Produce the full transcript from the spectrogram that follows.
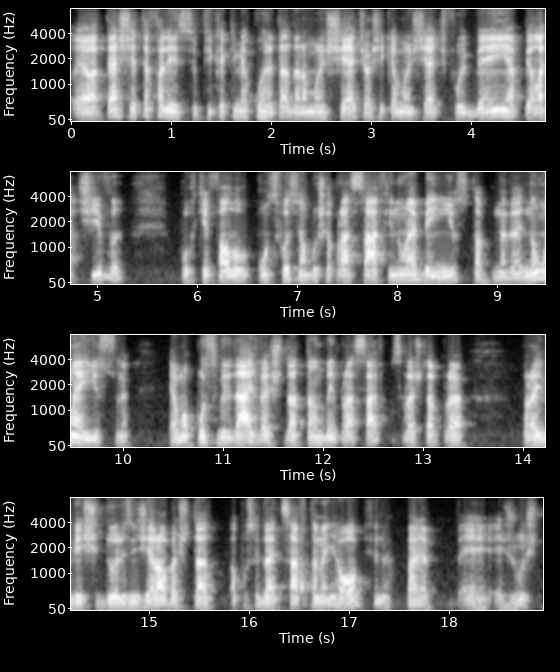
Eu até achei, até falei isso. Fica aqui minha cornetada na manchete. Eu achei que a manchete foi bem apelativa, porque falou como se fosse uma busca para a SAF. E não é bem isso, tá? Na verdade, não é isso, né? É uma possibilidade. Vai estudar também para a SAF, você vai estudar para investidores em geral. Vai estudar a possibilidade de SAF também, é óbvio, né? Vale, é, é justo.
